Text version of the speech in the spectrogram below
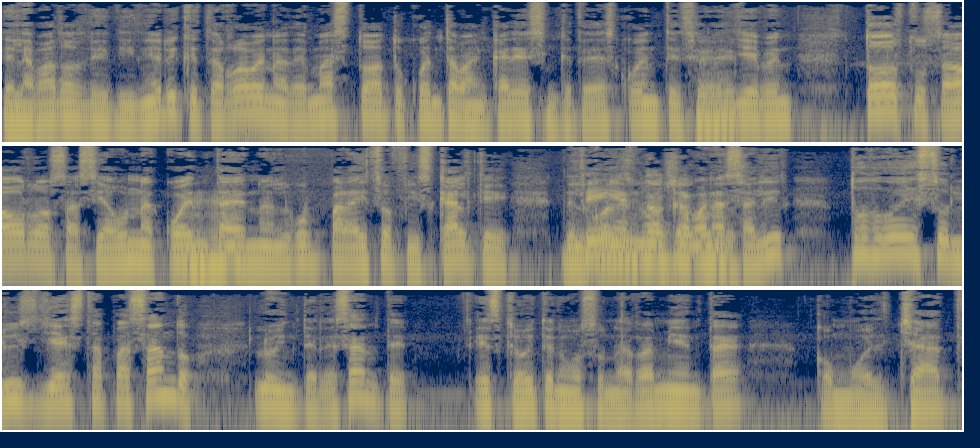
de lavado de dinero y que te roben además toda tu cuenta bancaria sin que te des cuenta y se lleven todos tus ahorros hacia una cuenta en algún paraíso fiscal que del cual nunca van a salir. Todo eso, Luis, ya está pasando. Lo interesante es que hoy tenemos una herramienta como el chat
